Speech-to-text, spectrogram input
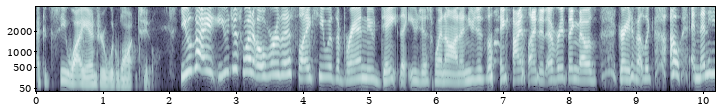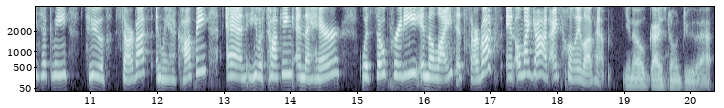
I could see why Andrew would want to. You guys, you just went over this like he was a brand new date that you just went on, and you just like highlighted everything that was great about. Like, oh, and then he took me to Starbucks, and we had coffee, and he was talking, and the hair was so pretty in the light at Starbucks, and oh my god, I totally love him. You know, guys don't do that.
